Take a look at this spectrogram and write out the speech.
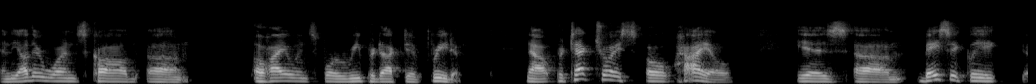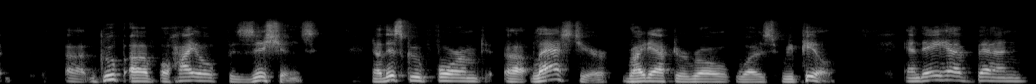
and the other one's called um, Ohioans for Reproductive Freedom. Now, Protect Choice Ohio is um, basically a group of Ohio physicians. Now, this group formed uh, last year, right after Roe was repealed. And they have been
